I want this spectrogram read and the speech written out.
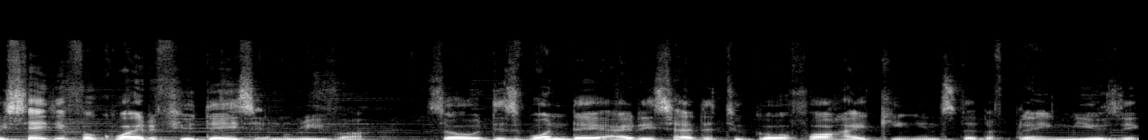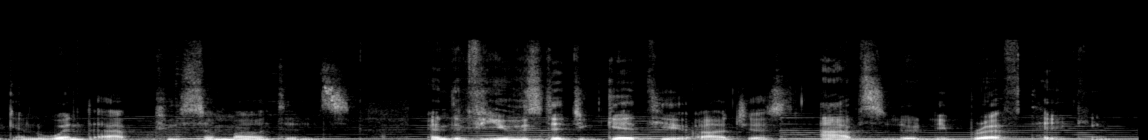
We stayed here for quite a few days in Riva, so this one day I decided to go for hiking instead of playing music and went up to some mountains. And the views that you get here are just absolutely breathtaking.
